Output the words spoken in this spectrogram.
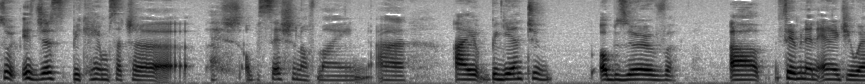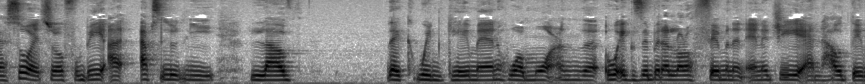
So it just became such a obsession of mine. Uh, I began to observe uh, feminine energy where I saw it. So for me, I absolutely love like when gay men who are more on the who exhibit a lot of feminine energy and how they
